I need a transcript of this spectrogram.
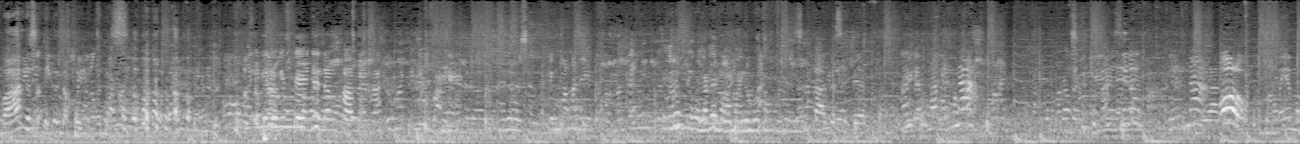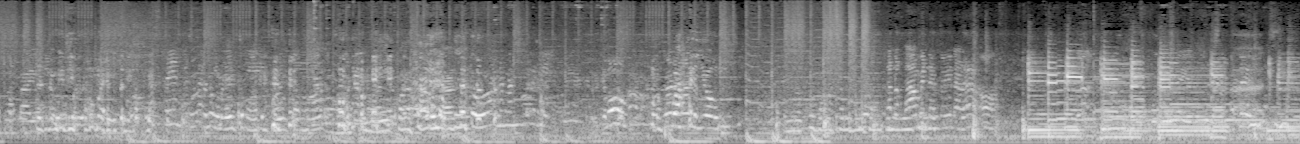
Diba? Nasa likod ako yung Gagipir niya ng camera. Wala kayo, baka malimutan ko na. Tada si Berta. Oh! Mamaya magpapayo. Dito, may Ano, wala yung tumatang putang mga. May pansayo lang dito. Oh! Magpahayong! Ano ko, baka sa ko. Anak namin na ito yun, anak. Oh. Oh,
